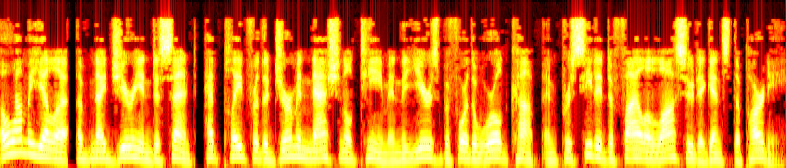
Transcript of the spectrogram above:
Owomoyela, of Nigerian descent, had played for the German national team in the years before the World Cup and proceeded to file a lawsuit against the party.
